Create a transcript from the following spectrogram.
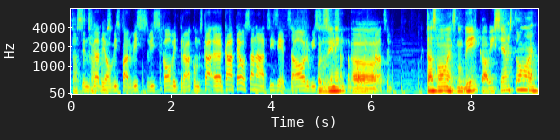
Tas pirms gada jau vispār viss, viss Covid trakums. Kā, kā tev sanāca iziet cauri visam, zini, visam tam Covid? Uh, tas moments nu, bija, kā visiem, es domāju,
